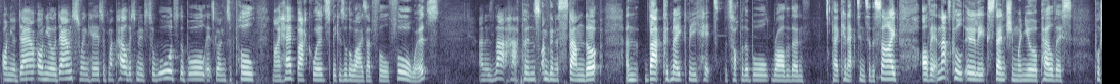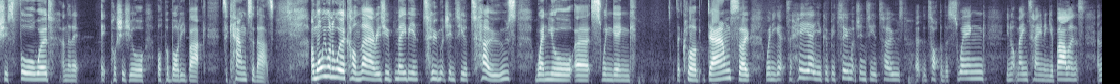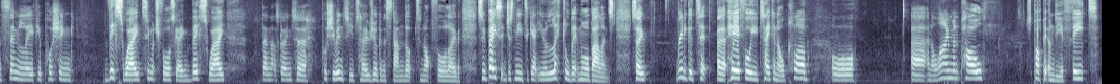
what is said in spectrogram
on your down on your downswing here. So if my pelvis moves towards the ball, it's going to pull my head backwards because otherwise I'd fall forwards. And as that happens, I'm going to stand up and that could make me hit the top of the ball rather than uh, connecting to the side of it. And that's called early extension when your pelvis pushes forward and then it, it pushes your upper body back to counter that. And what we want to work on there is you maybe in too much into your toes when you're uh, swinging the club down. So when you get to here, you could be too much into your toes at the top of the swing. You're not maintaining your balance. And similarly, if you're pushing this way, too much force going this way, then that's going to push you into your toes. You're going to stand up to not fall over. So basically just need to get you a little bit more balanced. So really good tip uh, here for you. Take an old club or uh, an alignment pole just pop it under your feet.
